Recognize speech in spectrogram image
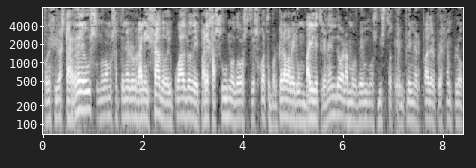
por decirlo hasta Reus, no vamos a tener organizado el cuadro de parejas 1, 2, 3, 4, porque ahora va a haber un baile tremendo. Ahora hemos, visto que en Premier Padel, por ejemplo,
